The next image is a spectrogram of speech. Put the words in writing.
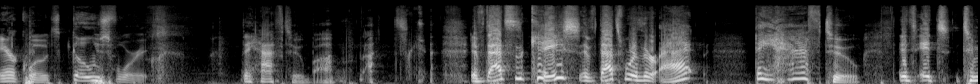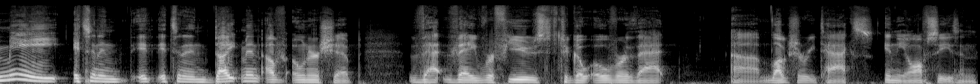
Air quotes, goes for it. They have to, Bob. If that's the case, if that's where they're at, they have to. It's it's to me, it's an it, it's an indictment of ownership that they refused to go over that um, luxury tax in the off season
